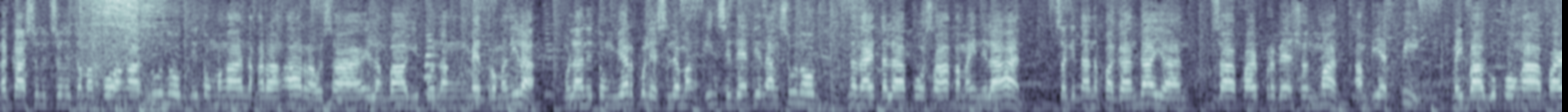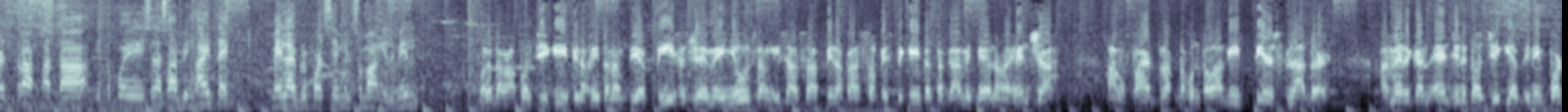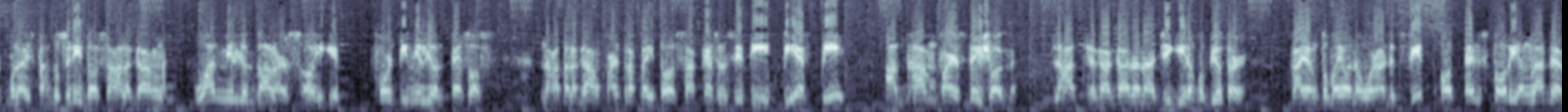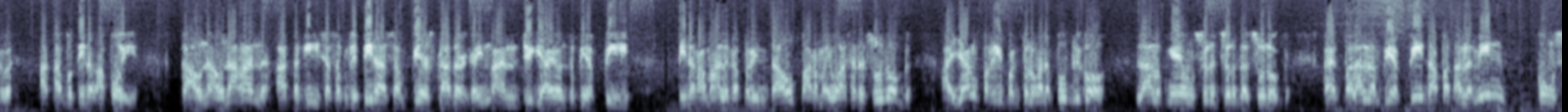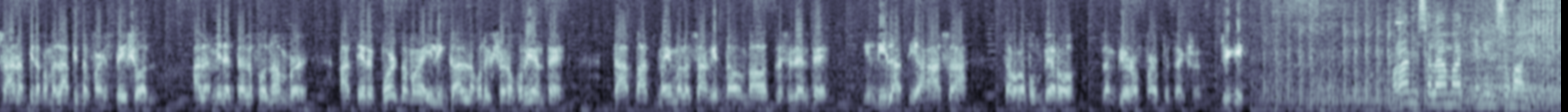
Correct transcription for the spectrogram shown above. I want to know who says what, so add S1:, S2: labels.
S1: Nagkasunod-sunod naman po ang ah, sunog nitong mga nakaraang araw sa ilang bahagi po ng Metro Manila. Mula nitong Miyerkules, lamang insidente ng sunog na naitala po sa Kamaynilaan. Sa gitna ng pagandayan sa Fire Prevention Month, ang BFP, may bago pong ah, fire truck at ah, ito po ay sinasabing high-tech. May live report si Emil Sumangil. Emil?
S2: Magandang hapon, Jiggy. Pinakita ng PFP sa GMA News ang isa sa pinaka-sophisticated na gamit ngayon ng ahensya, ang fire truck na kung tawagin Pierce Ladder. American engine ito, Jiggy, at inimport mula Estados Unidos sa halagang $1 million dollars o higit 40 million pesos. Nakatalaga ang fire truck na ito sa Quezon City BFP Agham Fire Station. Lahat pinagagana na Jiggy ng computer. Kayang tumayo ng 100 feet o 10-story ang ladder at abutin ng apoy. Kauna-unahan at nag-iisa sa Pilipinas ang Pierce Ladder. Gayunman, Jiggy ayon sa PFP, pinakamahalaga pa rin daw para maiwasan ang sunog ay ang pakikipagtulungan ng publiko, lalo't ngayong sunod-sunod ang sunog. Kahit palal ng PFP, dapat alamin kung saan ang pinakamalapit na fire station. Alamin ang telephone number at i-report ang mga illegal na koneksyon ng kuryente. Dapat may malasakit daw ang bawat presidente. Hindi lahat iaasa sa mga bumbero ng Bureau of Fire Protection. Jiggy.
S1: Maraming salamat, Emil Sumangil.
